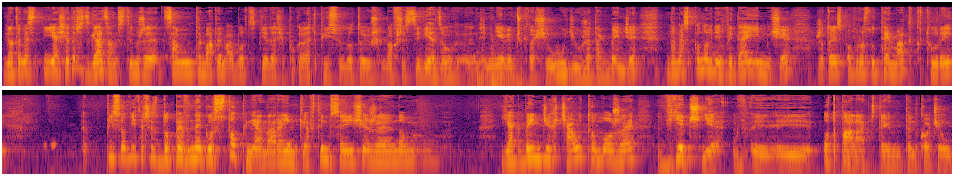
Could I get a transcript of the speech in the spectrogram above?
Natomiast ja się też zgadzam z tym, że samym tematem aborcji nie da się pokonać PiSu, no to już chyba wszyscy wiedzą. Nie wiem, czy ktoś się łudził, że tak będzie. Natomiast ponownie wydaje mi się, że to jest po prostu temat, który PiSowi też jest do pewnego stopnia na rękę, w tym sensie, że no, jak będzie chciał, to może wiecznie odpalać ten, ten kocioł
